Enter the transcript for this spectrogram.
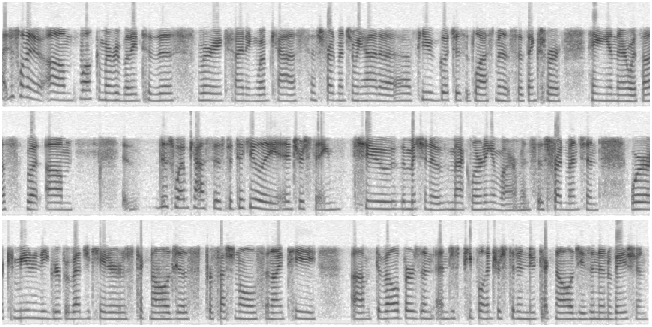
I just want to um, welcome everybody to this very exciting webcast. As Fred mentioned, we had a, a, few glitches at the last minute, so thanks for hanging in there with us. But um, this webcast is particularly interesting to the mission of Mac Learning Environments. As Fred mentioned, we're a community group of educators, technologists, professionals in IT, um, developers, and, and just people interested in new technologies and innovation.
